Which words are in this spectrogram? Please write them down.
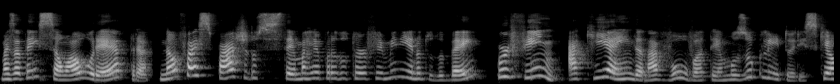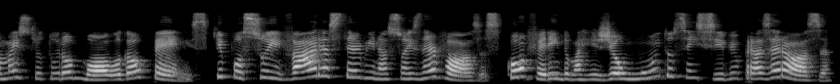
Mas atenção, a uretra não faz parte do sistema reprodutor feminino, tudo bem? Por fim, aqui ainda na vulva, temos o clítoris, que é uma estrutura homóloga ao pênis, que possui várias terminações nervosas, conferindo uma região muito sensível e prazerosa.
